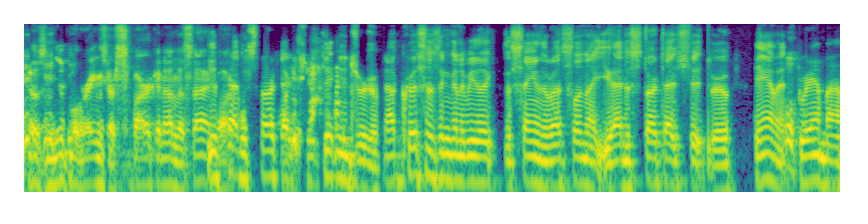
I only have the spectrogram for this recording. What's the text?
Those nipple rings are sparking on the sidewalk. You had to start that shit, didn't you, Drew? Now Chris isn't going to be like the same the rest of the night. You had to start that shit, Drew. Damn it. Grandma.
